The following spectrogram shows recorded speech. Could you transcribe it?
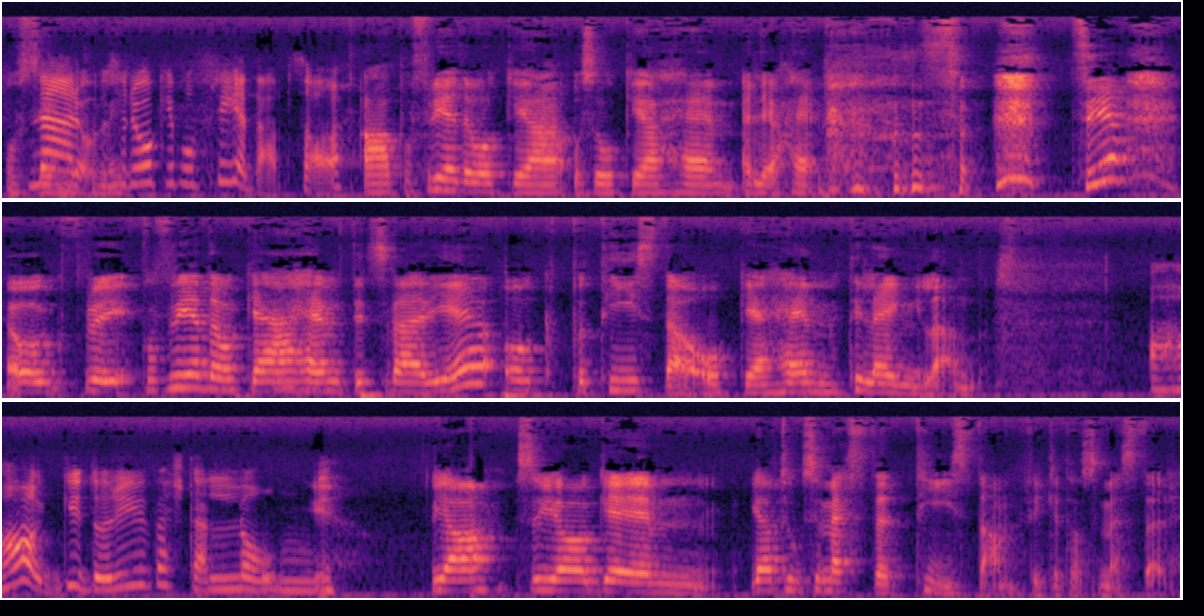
och se När, mig. så du åker på fredag alltså? Ja, på fredag åker jag och så åker jag hem, eller hem. Se! Och på fredag åker jag hem till Sverige och på tisdag åker jag hem till England. Aha, gud då är det ju värsta lång... Ja, så jag, ehm, jag tog semester tisdagen, fick jag ta semester.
